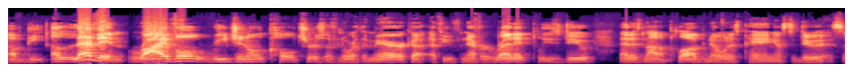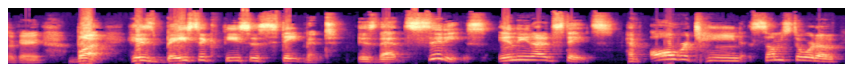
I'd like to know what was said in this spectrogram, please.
of the 11 Rival Regional Cultures of North America. If you've never read it, please do. That is not a plug. No one is paying us to do this, okay? But his basic thesis statement is that cities in the United States have all retained some sort of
